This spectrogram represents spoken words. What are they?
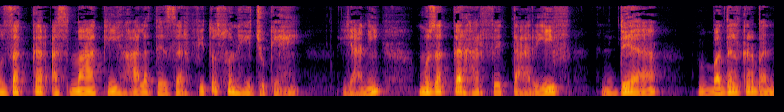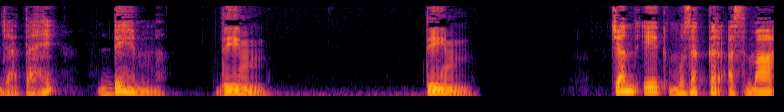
مذکر اسما کی حالت ظرفی تو سن ہی چکے ہیں۔ یعنی مذکر حرف تعریف ڈیا بدل کر بن جاتا ہے ڈیم۔ دیم۔ دیم چند ایک مذکر اسما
